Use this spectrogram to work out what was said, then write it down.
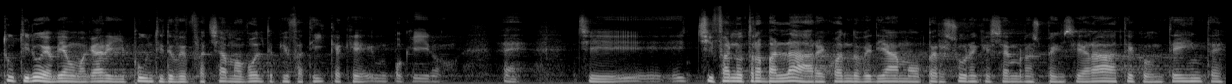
tutti noi abbiamo magari i punti dove facciamo a volte più fatica che un pochino eh, ci, ci, fanno traballare quando vediamo persone che sembrano spensierate, contente.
